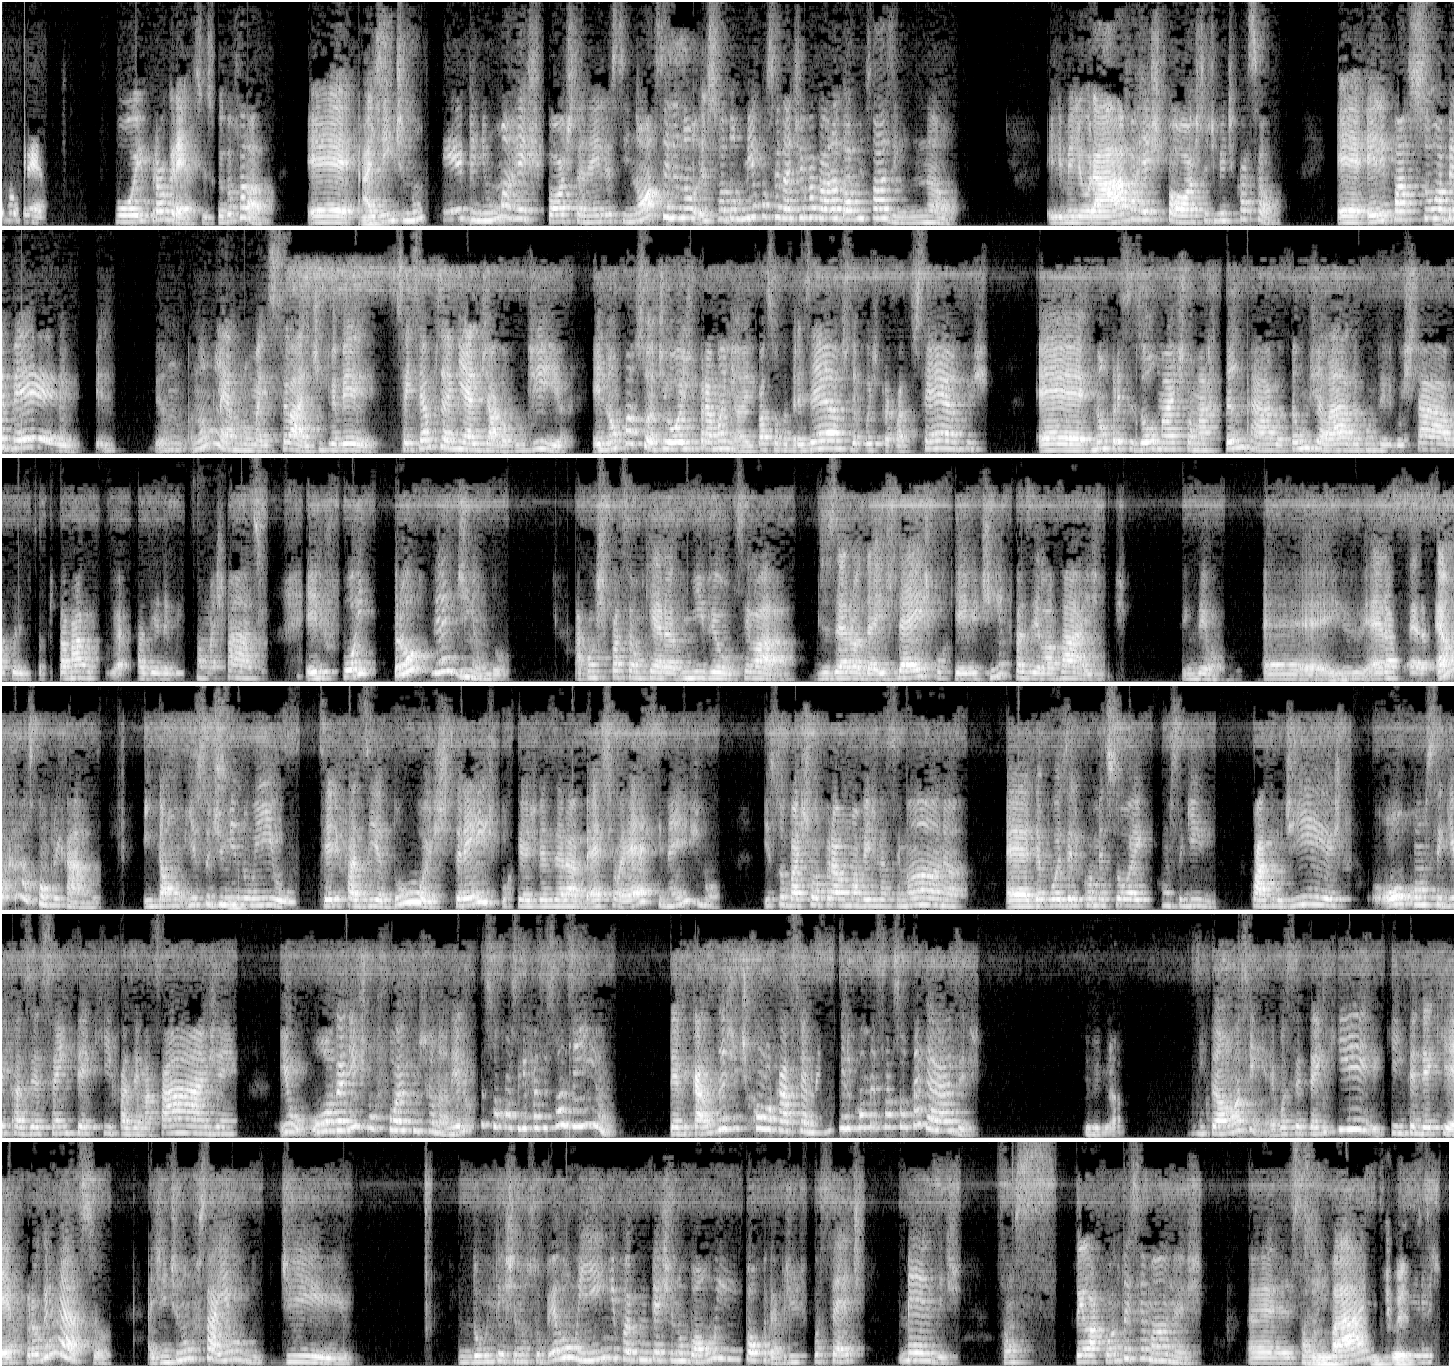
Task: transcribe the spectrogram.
Foi progresso, isso que eu tô falando. É, a gente não teve nenhuma resposta nele assim, nossa, ele, não, ele só dormia com sedativo, agora dorme sozinho. Não. Ele melhorava a resposta de medicação. É, ele passou a beber, eu não lembro, mas sei lá, ele tinha que beber 600 ml de água por dia. Ele não passou de hoje para amanhã, ele passou para 300, depois para 400 é, não precisou mais tomar tanta água tão gelada quanto ele gostava, por exemplo, tomava fazia a deglutição mais fácil. Ele foi progredindo. A constipação, que era nível, sei lá, de 0 a 10, 10, porque ele tinha que fazer lavagens, entendeu? É, era, era, é um caso complicado. Então, isso diminuiu. Se ele fazia duas, três, porque às vezes era SOS mesmo, isso baixou para uma vez na semana, é, depois ele começou a conseguir quatro dias, ou conseguir fazer sem ter que fazer massagem. E o, o organismo foi funcionando. Ele começou a conseguir fazer sozinho. Teve casos da gente colocar semente e ele começar a soltar gases. Que legal. Então, assim, você tem que, que entender que é progresso. A gente não saiu de do intestino super ruim e foi para o intestino bom em pouco tempo. A gente ficou sete meses. São sei lá quantas semanas. É, são Sim, vários meses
